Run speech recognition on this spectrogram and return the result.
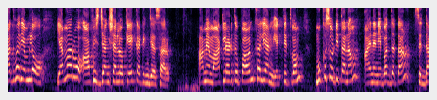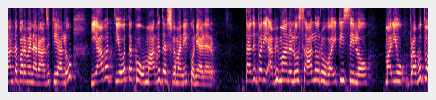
ఆధ్వర్యంలో ఎంఆర్ఓ ఆఫీస్ జంక్షన్లో కేక్ కటింగ్ చేశారు. ఆమె మాట్లాడుతూ పవన్ కళ్యాణ్ వ్యక్తిత్వం ముక్కుసూటితనం ఆయన నిబద్ధత సిద్ధాంతపరమైన రాజకీయాలు యావత్ యువతకు మార్గదర్శకమని కొనియాడారు. తదుపరి అభిమానులు సాలూరు వైటీసీలో మరియు ప్రభుత్వ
